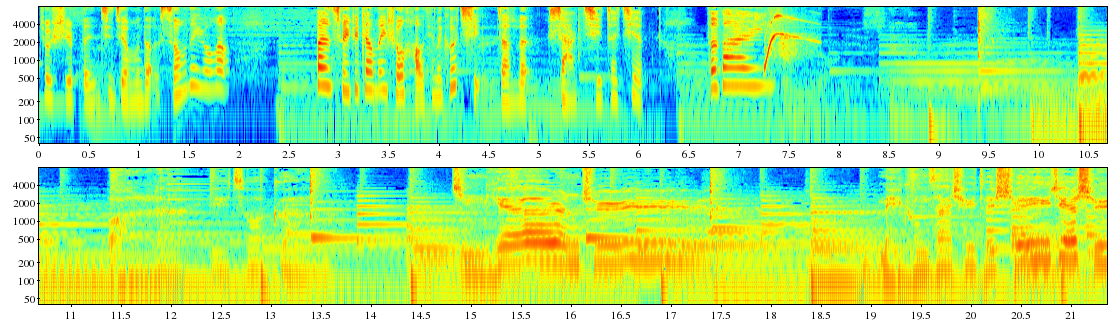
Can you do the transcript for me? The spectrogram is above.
就是本期节目的所有内容了。伴随着这样的一首好听的歌曲，咱们下期再见，拜拜。了一座歌。今夜人知，没空再去对谁解释，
